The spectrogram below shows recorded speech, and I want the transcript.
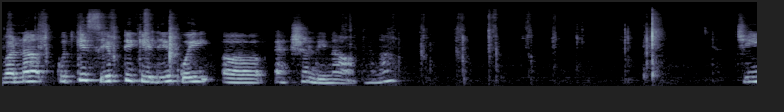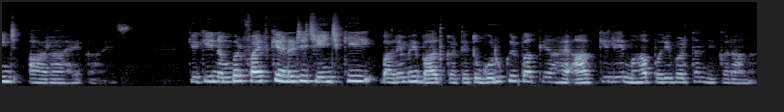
वरना खुद की सेफ्टी के लिए कोई एक्शन लेना आप, है ना? चेंज आ रहा है गाइस क्योंकि नंबर फाइव की एनर्जी चेंज की बारे में बात करते हैं तो गुरु कृपा क्या है? आपके लिए महापरिवर्तन लेकर आना।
